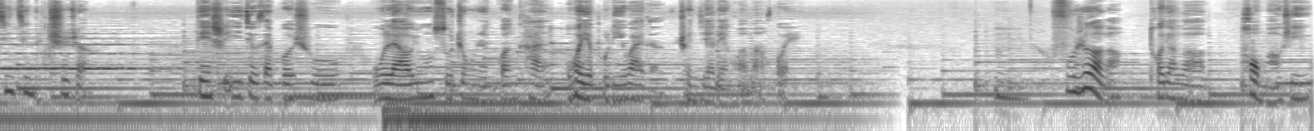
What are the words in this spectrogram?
静静地吃着，电视依旧在播出。无聊庸俗，众人观看，我也不例外的春节联欢晚会。嗯，腹热了，脱掉了厚毛衣，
